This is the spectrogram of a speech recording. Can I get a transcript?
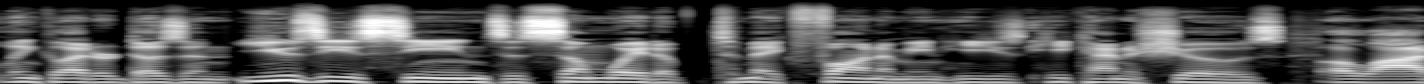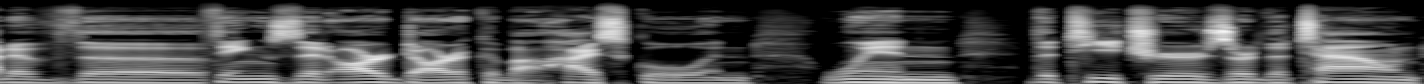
Linklater doesn't use these scenes as some way to, to make fun. I mean, he's he kind of shows a lot of the things that are dark about high school and when the teachers or the town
